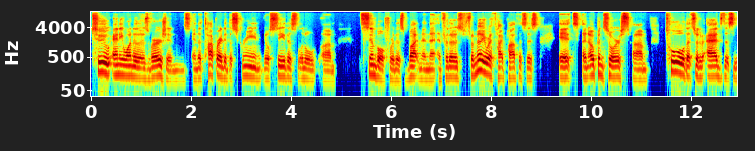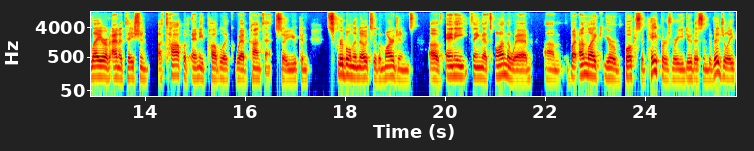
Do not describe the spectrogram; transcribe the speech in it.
to any one of those versions, in the top right of the screen, you'll see this little um, symbol for this button. And, that, and for those familiar with Hypothesis, it's an open source um, tool that sort of adds this layer of annotation atop of any public web content. So you can scribble in the notes of the margins of anything that's on the web. Um, but unlike your books and papers where you do this individually,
